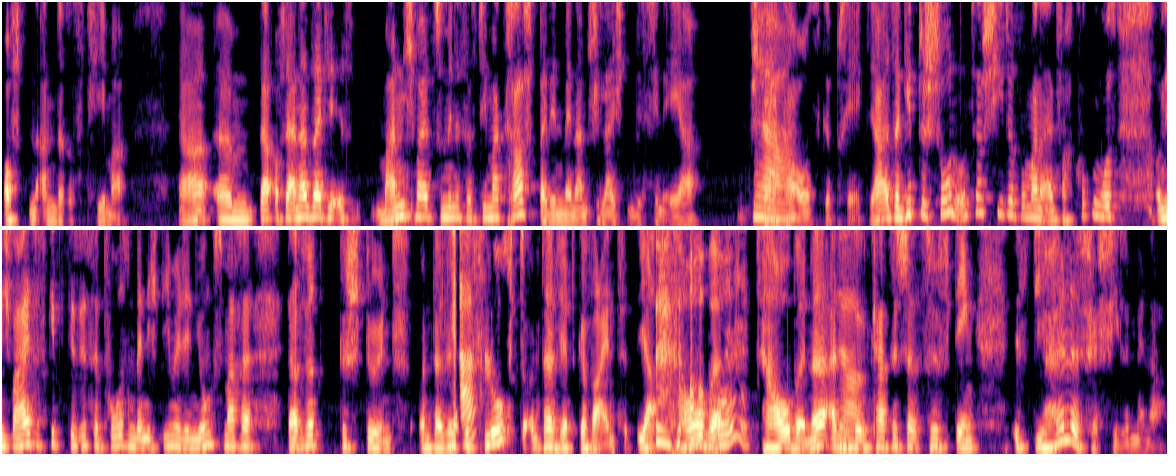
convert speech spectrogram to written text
oft ein anderes Thema. Ja, ähm, da, auf der anderen Seite ist manchmal zumindest das Thema Kraft bei den Männern vielleicht ein bisschen eher stärker Ja. ausgeprägt. Ja, also da gibt es schon Unterschiede, wo man einfach gucken muss. Und ich weiß, es gibt gewisse Posen, wenn ich die mit den Jungs mache, da wird gestöhnt und da wird Ja? geflucht und da wird geweint. Ja, Taube, Oh. Taube, ne? Also Ja. so ein klassisches Hüftding ist die Hölle für viele Männer.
